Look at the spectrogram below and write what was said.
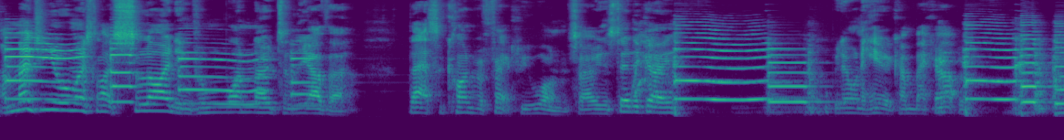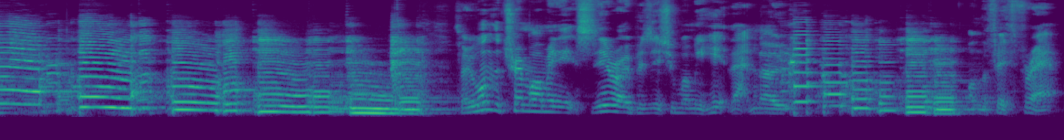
Imagine you're almost like sliding from one note to the other. That's the kind of effect we want. So instead of going, don't want to hear it come back up. So we want the trem arm in its zero position when we hit that note on the fifth fret.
